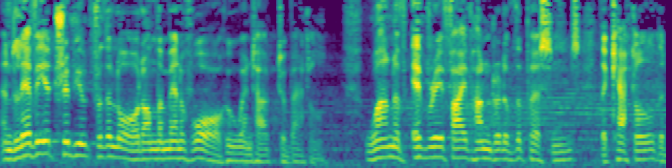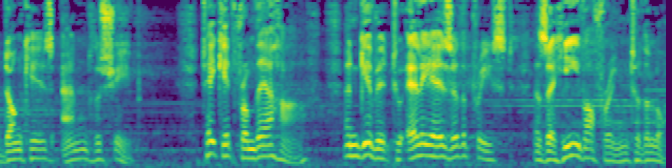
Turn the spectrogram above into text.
And levy a tribute for the Lord on the men of war who went out to battle. One of every five hundred of the persons, the cattle, the donkeys, and the sheep. Take it from their half, and give it to Eleazar the priest as a heave offering to the Lord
